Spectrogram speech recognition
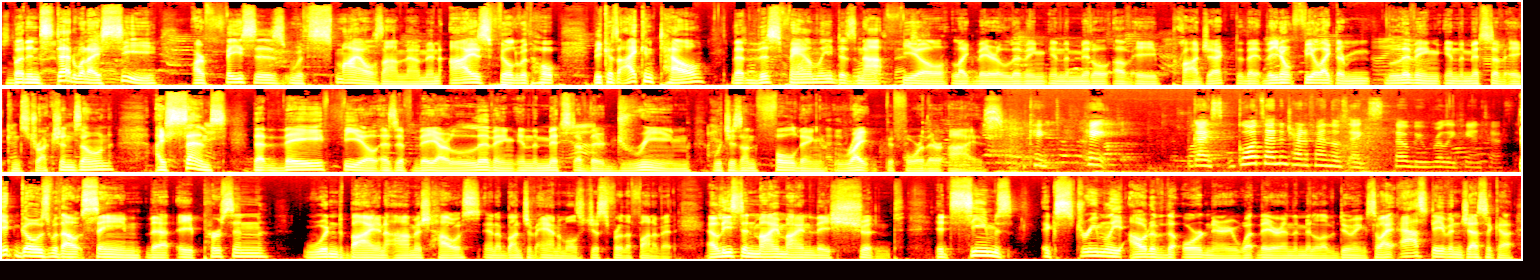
But instead, what I see are faces with smiles on them and eyes filled with hope because I can tell that this family does not feel like they are living in the middle of a project. They, they don't feel like they're living in the midst of a construction zone. I sense that they feel as if they are living in the midst of their dream, which is unfolding right before their eyes. Okay. Hey, guys, go outside and try to find those eggs. That would be really fantastic. It goes without saying that a person wouldn't buy an Amish house and a bunch of animals just for the fun of it. At least in my mind, they shouldn't. It seems extremely out of the ordinary what they are in the middle of doing. So I asked Dave and Jessica,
